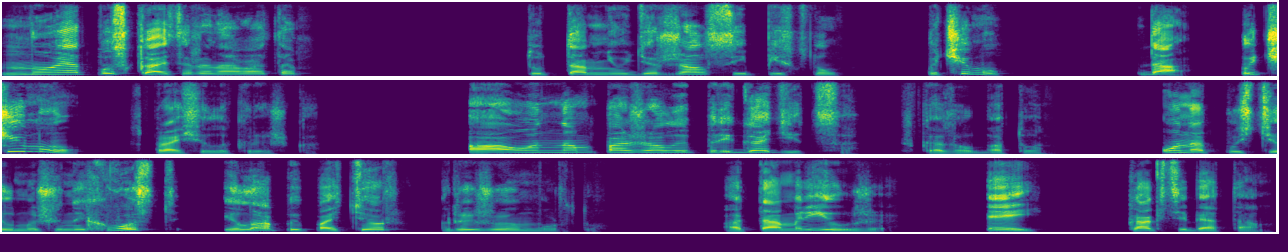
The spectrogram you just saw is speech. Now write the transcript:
«Но и отпускать рановато». Тут там не удержался и пискнул. «Почему?» «Да, почему?» — спросила крышка. «А он нам, пожалуй, пригодится», — сказал Батон. Он отпустил мышиный хвост и лапой потер рыжую морду. «Отомри уже! Эй, как тебя там?»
